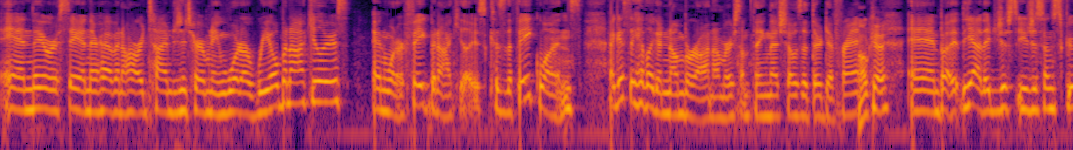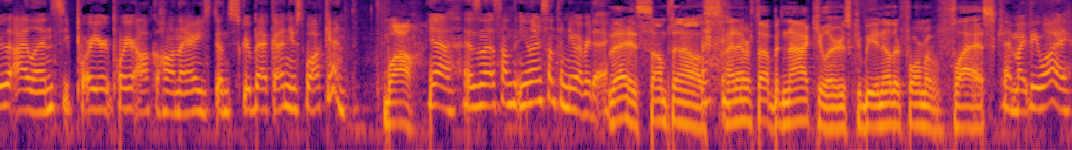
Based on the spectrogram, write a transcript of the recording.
and they were saying they're having a hard time determining what are real binoculars and what are fake binoculars. Because the fake ones, I guess they have like a number on them or something that shows that they're different. Okay. And but yeah, they just you just unscrew the islands, you pour your pour your alcohol in there, you unscrew back on, you just walk in. Wow. Yeah, isn't that something? You learn something new every day. That is something else. I never thought binoculars could be another form of a flask. That might be why.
